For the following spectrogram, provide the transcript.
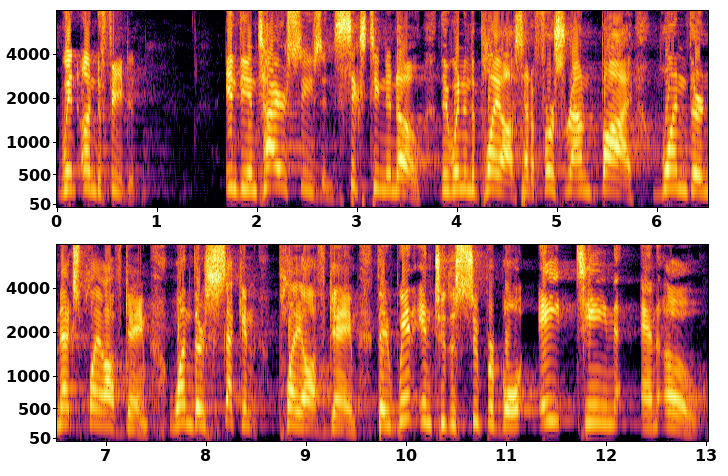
went undefeated in the entire season 16 to 0 they went in the playoffs had a first round bye won their next playoff game won their second playoff game. They went into the super bowl 18 and 0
